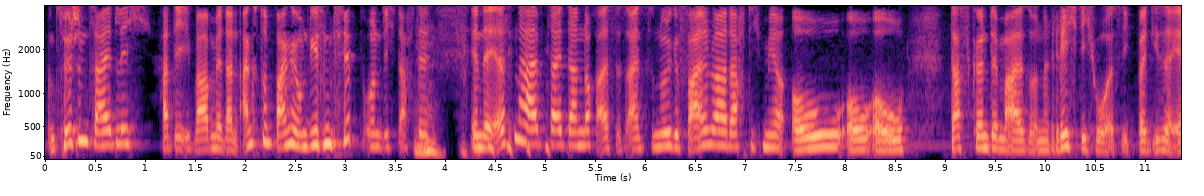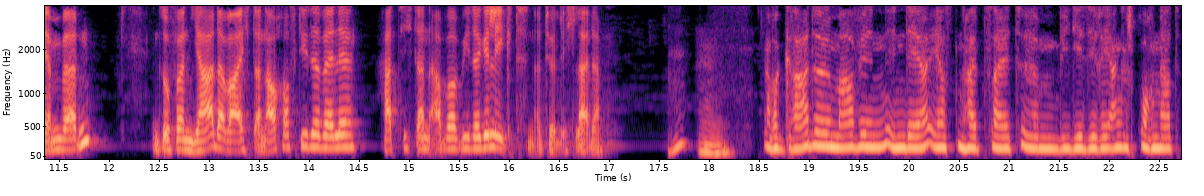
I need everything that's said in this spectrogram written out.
Und zwischenzeitlich hatte ich, war mir dann Angst und Bange um diesen Tipp und ich dachte, in der ersten Halbzeit dann noch, als das 1 zu 0 gefallen war, dachte ich mir, oh, oh, oh, das könnte mal so ein richtig hoher Sieg bei dieser EM werden. Insofern ja, da war ich dann auch auf dieser Welle, hat sich dann aber wieder gelegt, natürlich, leider. Mhm. Aber gerade Marvin in der ersten Halbzeit, ähm, wie die Serie angesprochen hat,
